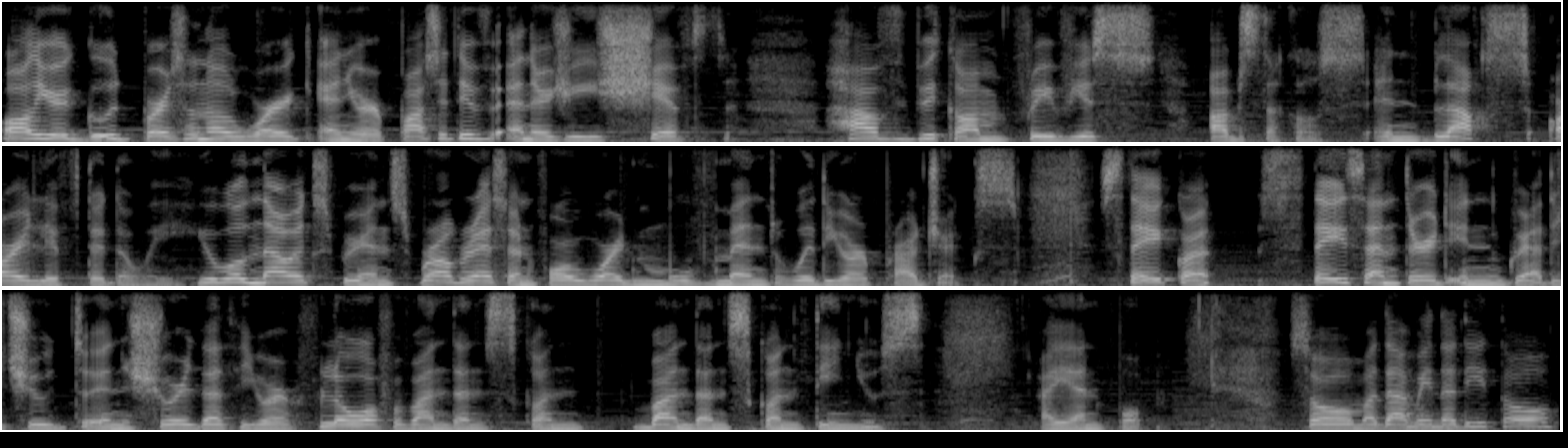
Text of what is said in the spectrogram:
All your good personal work and your positive energy shifts have become previous obstacles and blocks are lifted away. You will now experience progress and forward movement with your projects. Stay con- stay centered in gratitude to ensure that your flow of abundance con- abundance continues. Ayan po. So, madami na dito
